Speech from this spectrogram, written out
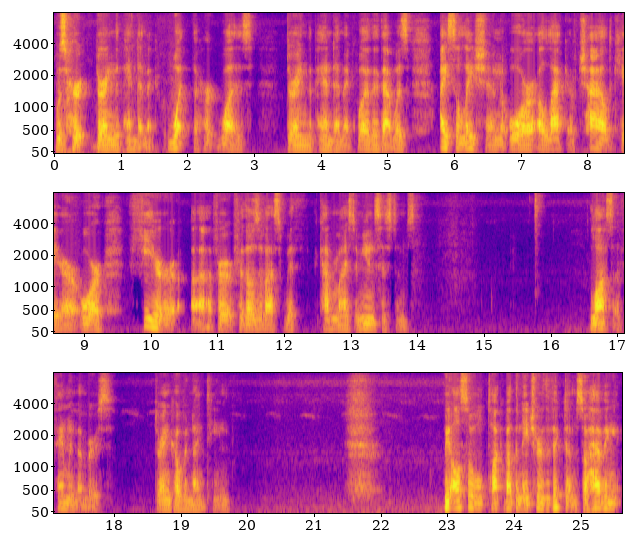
was hurt during the pandemic, what the hurt was during the pandemic, whether that was isolation or a lack of childcare or fear uh, for, for those of us with compromised immune systems, loss of family members during COVID 19. We also will talk about the nature of the victim. So, having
